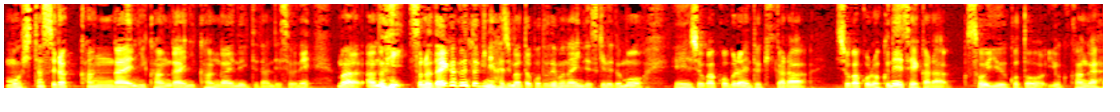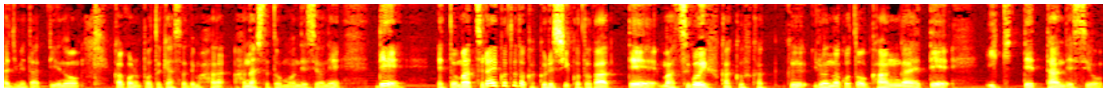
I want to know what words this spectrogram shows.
もうひたすら考えに考えに考え抜いてたんですよね。まあ、あの、その大学の時に始まったことでもないんですけれども、えー、小学校ぐらいの時から、小学校6年生からそういうことをよく考え始めたっていうのを過去のポッドキャストでも話したと思うんですよね。で、えっと、まあ、辛いこととか苦しいことがあって、まあ、すごい深く深くいろんなことを考えて生きてたんですよ。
